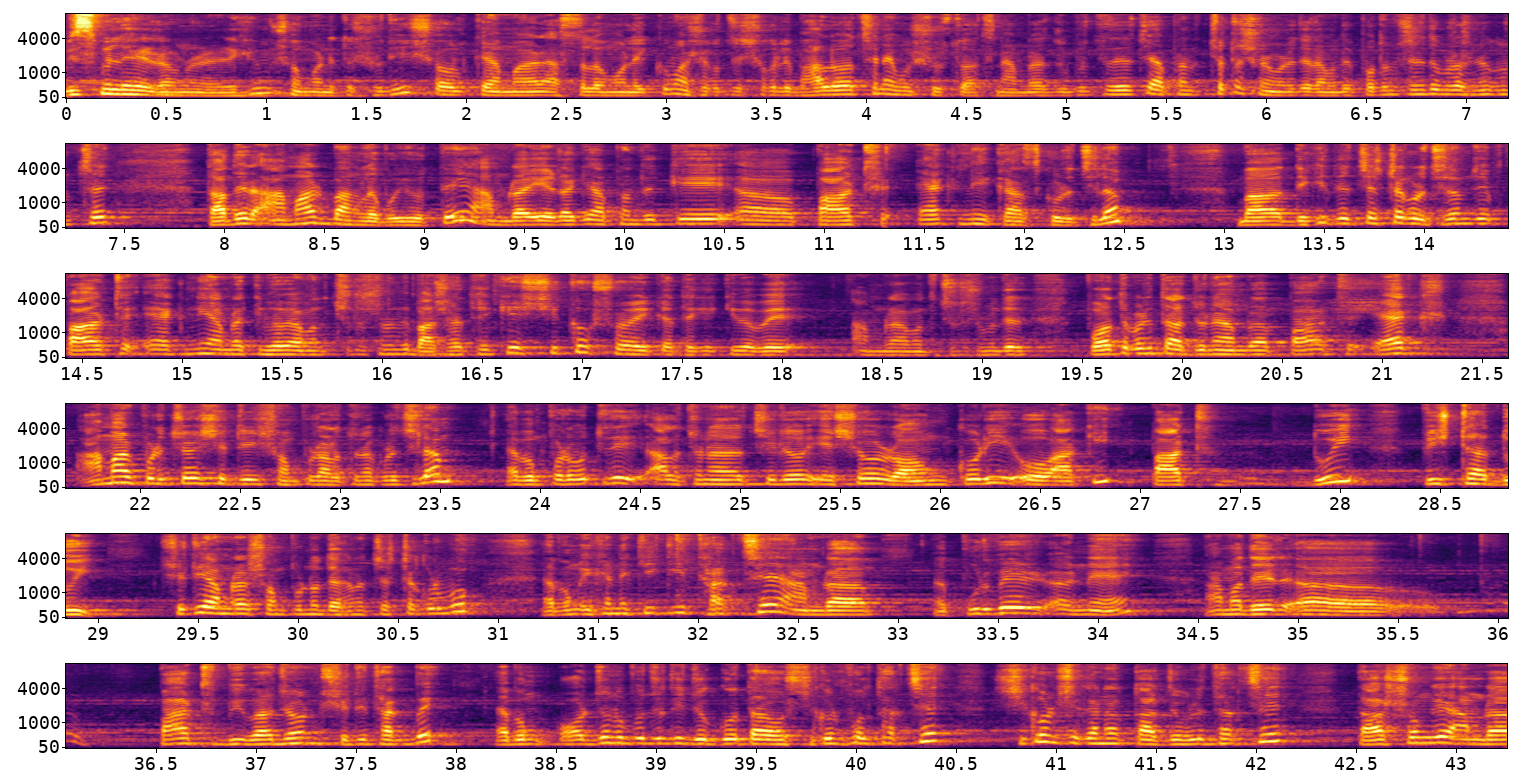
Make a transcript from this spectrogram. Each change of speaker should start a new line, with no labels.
বিসমিল্লাহ রহমান রহিম, সম্মানিত সুধী সকলকে আমার আসসালামু আলাইকুম। আশা করছি সকলে ভালো আছেন এবং সুস্থ আছেন। আমরা উপস্থিত হচ্ছে আপনাদের ছোট সময় যারা আমাদের প্রথম শ্রেণীতে পড়াশোনা করছে, তাদের আমার বাংলা বই হতে। আমরা এর আগে আপনাদেরকে পার্ট এক নিয়ে কাজ করেছিলাম বা দেখিতে চেষ্টা করেছিলাম যে পার্ট এক নিয়ে আমরা কীভাবে আমাদের ছোটো সময়দের বাসা থেকে, শিক্ষক সহায়িকা থেকে কীভাবে আমরা আমাদের ছোটো সময়দের পড়াতে পারি, তার জন্য আমরা পার্ট এক, আমার পরিচয় সেটি সম্পূর্ণ আলোচনা করেছিলাম এবং পরবর্তী আলোচনা ছিল এসো রং করি ও আঁকি পার্ট দুই, পৃষ্ঠা দুই। সেটি আমরা সম্পূর্ণ দেখানোর চেষ্টা করব। এবং এখানে কি কি থাকছে আমরা পূর্বের ন্যায় আমাদের পাঠ বিভাজন সেটি থাকবে এবং অর্জন উপযোগী যোগ্যতা ও শিকনফল থাকছে। শিকন শেখানোর কার্যাবলী থাকছে। তার সঙ্গে আমরা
